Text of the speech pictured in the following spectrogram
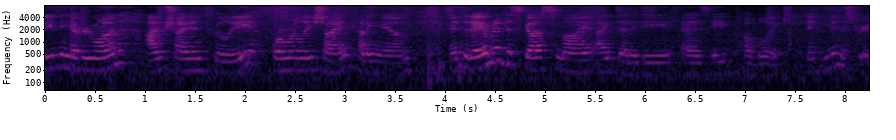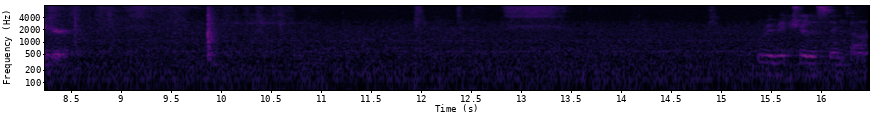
Good evening, everyone. I'm Cheyenne Twilley, formerly Cheyenne Cunningham, and today I'm going to discuss my identity as a public administrator. Let me make sure this thing's on.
